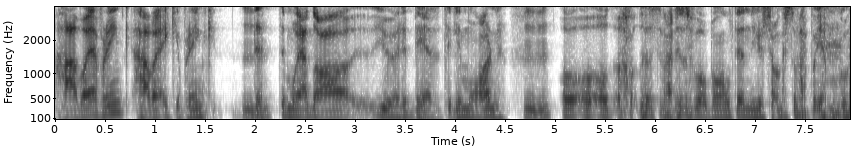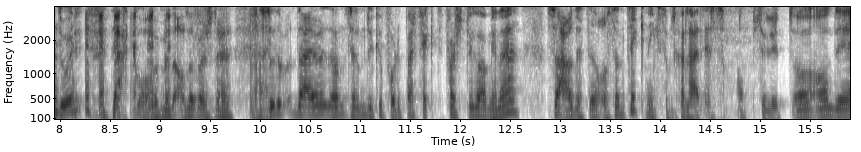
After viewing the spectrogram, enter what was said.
her var jeg flink, her var jeg ikke flink. Dette må jeg da gjøre bedre til i morgen. Og, og, og, og dessverre så får man alltid en ny sjanse til å være på hjemmekontor. Det er ikke over med det aller første. Så det, det er jo, Selv om du ikke får det perfekt første gangene, så er jo dette også en teknikk som skal læres. Absolutt. Og, og det,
